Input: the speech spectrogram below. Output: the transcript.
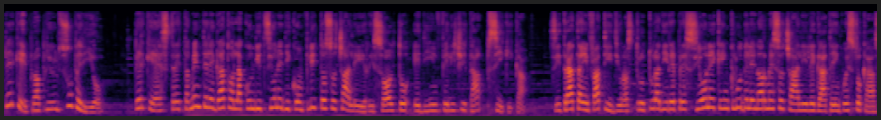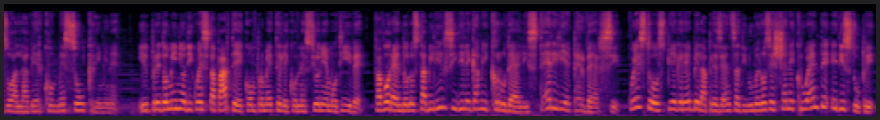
Perché proprio il superio? Perché è strettamente legato alla condizione di conflitto sociale irrisolto e di infelicità psichica. Si tratta infatti di una struttura di repressione che include le norme sociali legate in questo caso all'aver commesso un crimine. Il predominio di questa parte compromette le connessioni emotive, favorendo lo stabilirsi di legami crudeli, sterili e perversi. Questo spiegherebbe la presenza di numerose scene cruente e di stupri,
